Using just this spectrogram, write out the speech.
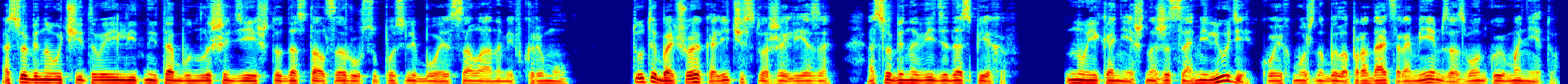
особенно учитывая элитный табун лошадей, что достался Русу после боя с аланами в Крыму. Тут и большое количество железа, особенно в виде доспехов. Ну и, конечно же, сами люди, коих можно было продать ромеям за звонкую монету.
